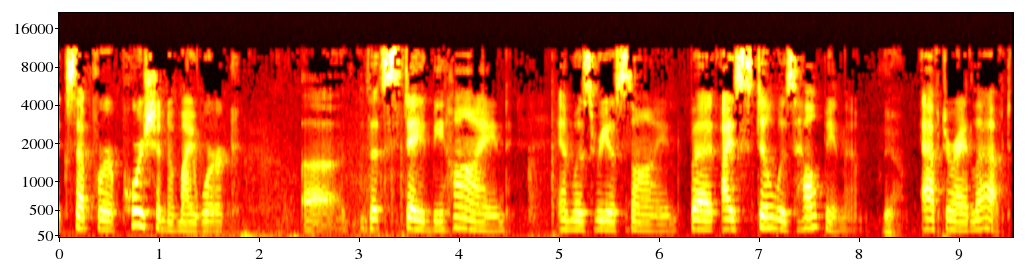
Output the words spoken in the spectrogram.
except for a portion of my work, uh, that stayed behind and was reassigned. But I still was helping them Yeah. after I left.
